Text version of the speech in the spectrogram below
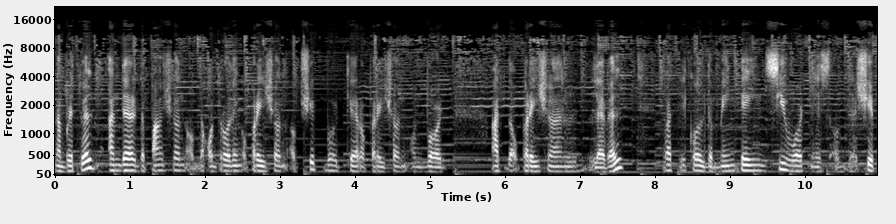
number 12 under the function of the controlling operation of shipboard care operation on board at the operational level, what we call the maintain seaworthiness of the ship.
